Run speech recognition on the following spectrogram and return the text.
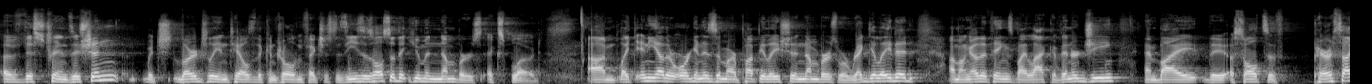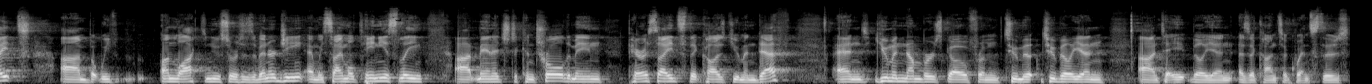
of this transition, which largely entails the control of infectious disease, is also that human numbers explode. Um, like any other organism, our population numbers were regulated, among other things, by lack of energy and by the assaults of parasites, um, but we've unlocked new sources of energy and we simultaneously uh, managed to control the main parasites that caused human death. And human numbers go from 2, 2 billion uh, to 8 billion as a consequence. There's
